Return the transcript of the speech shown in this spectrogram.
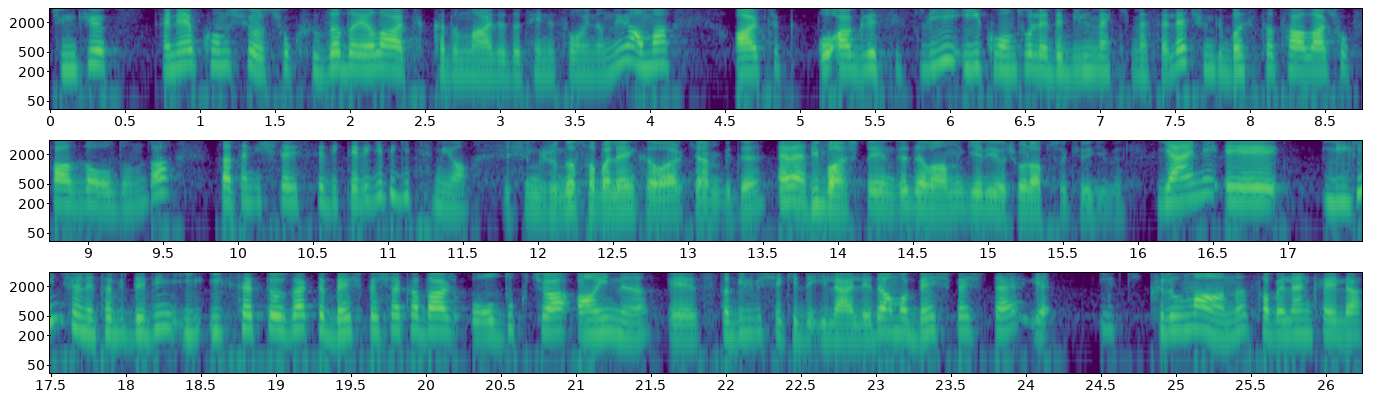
Çünkü hani hep konuşuyoruz çok hıza dayalı artık kadınlarda da tenis oynanıyor ama artık o agresifliği iyi kontrol edebilmek mesele. Çünkü basit hatalar çok fazla olduğunda zaten işler istedikleri gibi gitmiyor. İşin ucunda Sabalenka varken bir de Evet. bir başlayınca devamı geliyor. Çorap söküyor gibi. Yani e, ilginç hani tabii dediğin il- ilk sette özellikle 5-5'e kadar oldukça aynı e, stabil bir şekilde ilerledi ama 5-5'te ya, ilk kırılma anı Sabalenka ile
